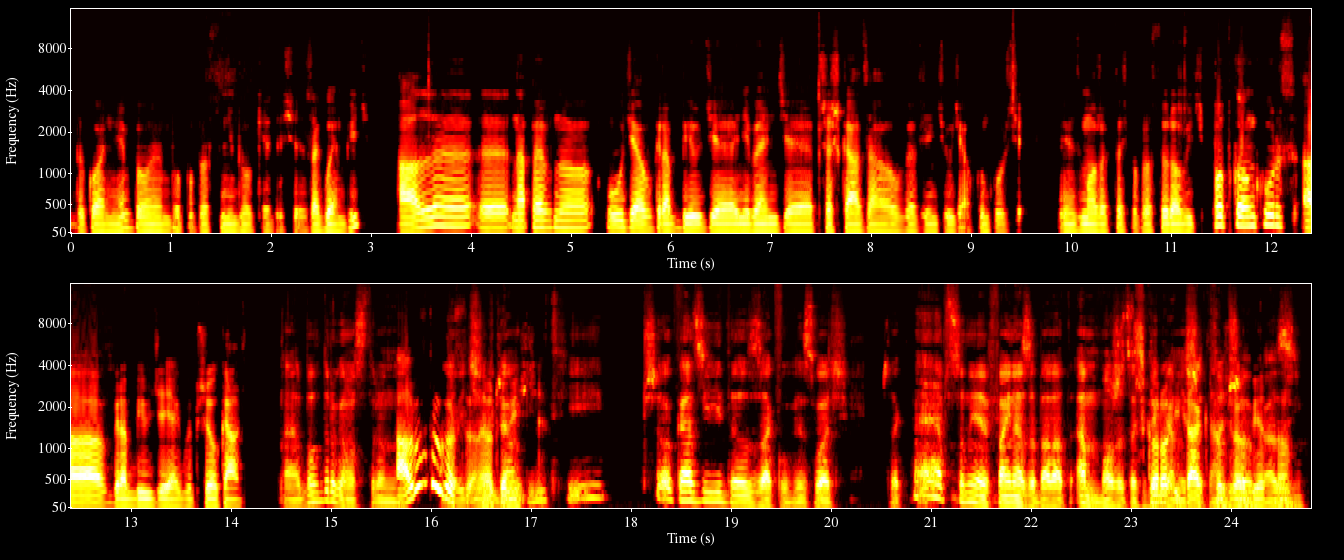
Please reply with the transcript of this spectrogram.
dokładnie, bo, bo po prostu nie było kiedy się zagłębić ale e, na pewno udział w GrabBuildzie nie będzie przeszkadzał we wzięciu udziału w konkursie. Więc może ktoś po prostu robić pod konkurs, a w GrabBuildzie jakby przy okazji. Albo w drugą stronę. Albo w drugą stronę, oczywiście. I przy okazji do zakup wysłać. Że tak, e, w sumie fajna zabawa, a może coś Skoro i tak coś robię, okazji. to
